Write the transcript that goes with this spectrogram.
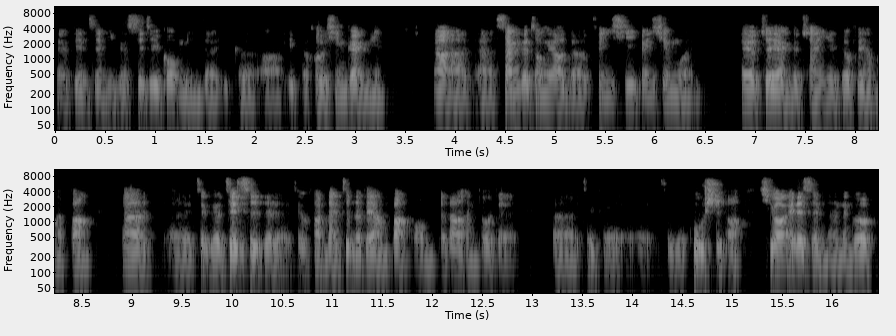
呃变成一个世界公民的一个啊一个核心概念。那呃三个重要的分析跟新闻，还有最后一个专业都非常的棒。那呃，这个这次的这个访谈真的非常棒，我们得到很多的呃这个这个故事哦。希望 Edison 呢能够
